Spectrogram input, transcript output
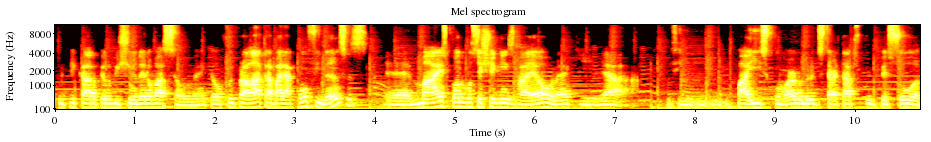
fui picado pelo bichinho da inovação, né? Então eu fui para lá trabalhar com finanças, é, mas quando você chega em Israel, né, que é a, enfim, o país com o maior número de startups por pessoa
